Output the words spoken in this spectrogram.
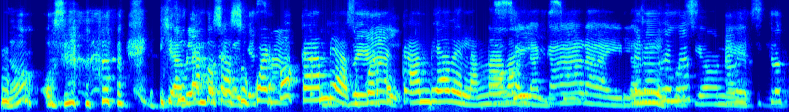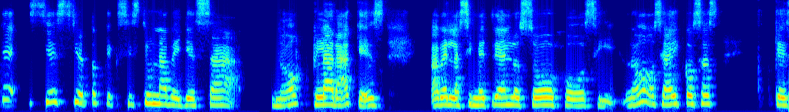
¿no? O sea, y hablando. O sea, su cuerpo cambia, su cuerpo cambia de la nada. y la cara y las Pero además, a ver, creo que sí es cierto que existe una belleza, ¿no? Clara, que es, a ver, la simetría en los ojos y, ¿no? O sea, hay cosas que,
